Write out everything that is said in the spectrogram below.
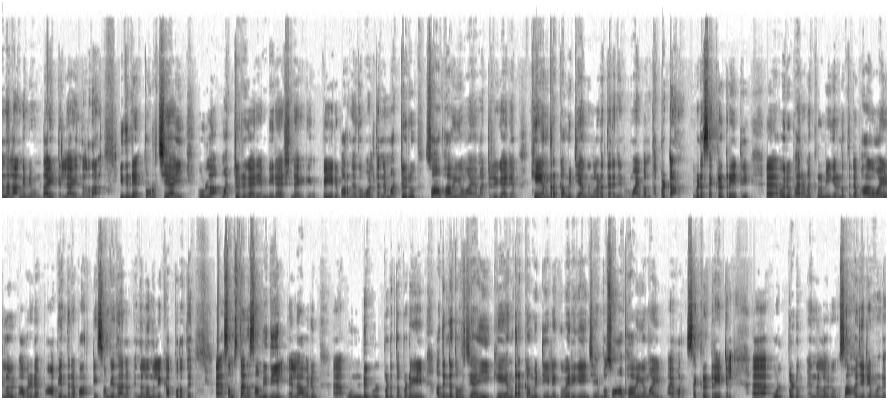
എന്നാൽ അങ്ങനെ ഉണ്ടായിട്ടില്ല എന്നുള്ളതാണ്. ഇതിന്റെ തുടർച്ചയായി ഉള്ള മറ്റൊരു കാര്യം എം ബി രാജേഷിന്റെ പേര് പറഞ്ഞതുപോലെ തന്നെ മറ്റൊരു സ്വാഭാവികമായ മറ്റൊരു കാര്യം കേന്ദ്ര കമ്മിറ്റി അംഗങ്ങളുടെ തെരഞ്ഞെടുപ്പുമായി ബന്ധപ്പെട്ടാണ്. ഇവിടെ സെക്രട്ടേറിയറ്റ് ഒരു ഒരു ഭരണക്രമീകരണത്തിന്റെ ഭാഗമായുള്ള അവരുടെ ആഭ്യന്തര പാർട്ടി സംവിധാനം എന്നുള്ള നിലയ്ക്ക് അപ്പുറത്ത് സംസ്ഥാന സമിതിയിൽ എല്ലാവരും ഉണ്ട് ഉൾപ്പെടുത്തപ്പെടുകയും അതിന്റെ തുടർച്ചയായി കേന്ദ്ര കമ്മിറ്റിയിലേക്ക് വരികയും ചെയ്യുമ്പോൾ സ്വാഭാവികമായും അവർ സെക്രട്ടേറിയറ്റിൽ ഉൾപ്പെടും എന്നുള്ള ഒരു സാഹചര്യമുണ്ട്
